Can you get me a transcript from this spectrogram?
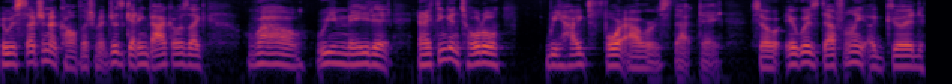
it was such an accomplishment. Just getting back, I was like, wow, we made it. And I think in total, we hiked four hours that day. So it was definitely a good,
